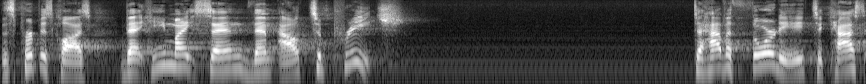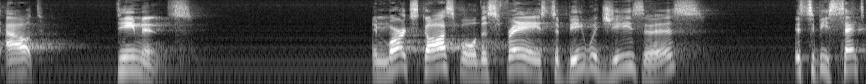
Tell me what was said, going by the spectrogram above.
this purpose clause, that He might send them out to preach, to have authority to cast out demons. In Mark's gospel, this phrase, to be with Jesus, is to be sent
